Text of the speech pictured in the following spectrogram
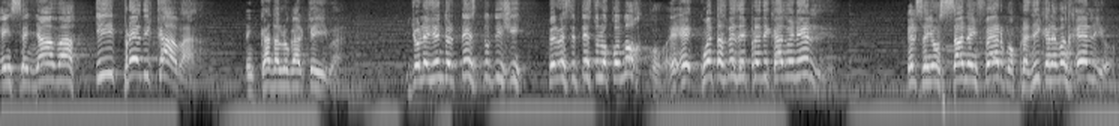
enseñaba y predicaba en cada lugar que iba. Yo leyendo el texto dije, pero ese texto lo conozco. Eh, eh, ¿Cuántas veces he predicado en él? El Señor sana enfermo, predica el Evangelio.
